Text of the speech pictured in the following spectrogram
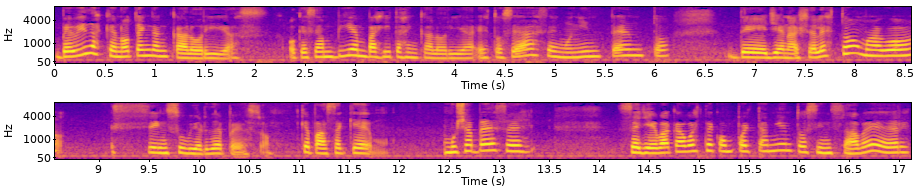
bebidas que no tengan calorías o que sean bien bajitas en calorías. Esto se hace en un intento de llenarse el estómago sin subir de peso. ¿Qué pasa? Que muchas veces se lleva a cabo este comportamiento sin saber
